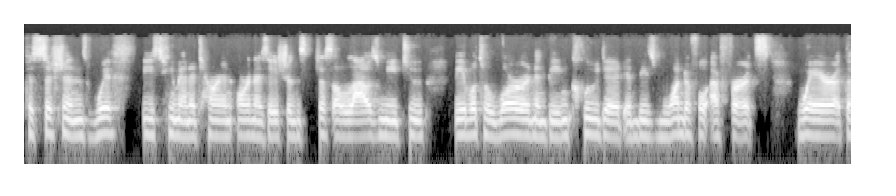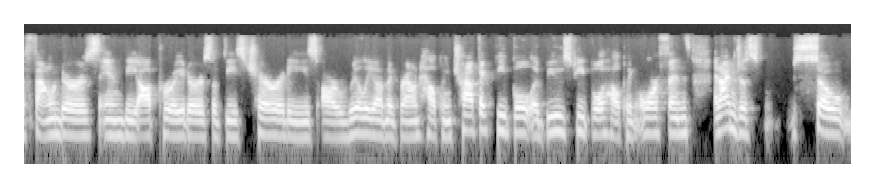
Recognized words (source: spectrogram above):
positions with these humanitarian organizations just allows me to be able to learn and be included in these wonderful efforts where the founders and the operators of these charities are really on the ground helping traffic people, abuse people, helping orphans. And I'm just so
